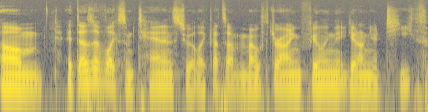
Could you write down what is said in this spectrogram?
um, it does have like some tannins to it. Like that's that mouth drying feeling that you get on your teeth.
